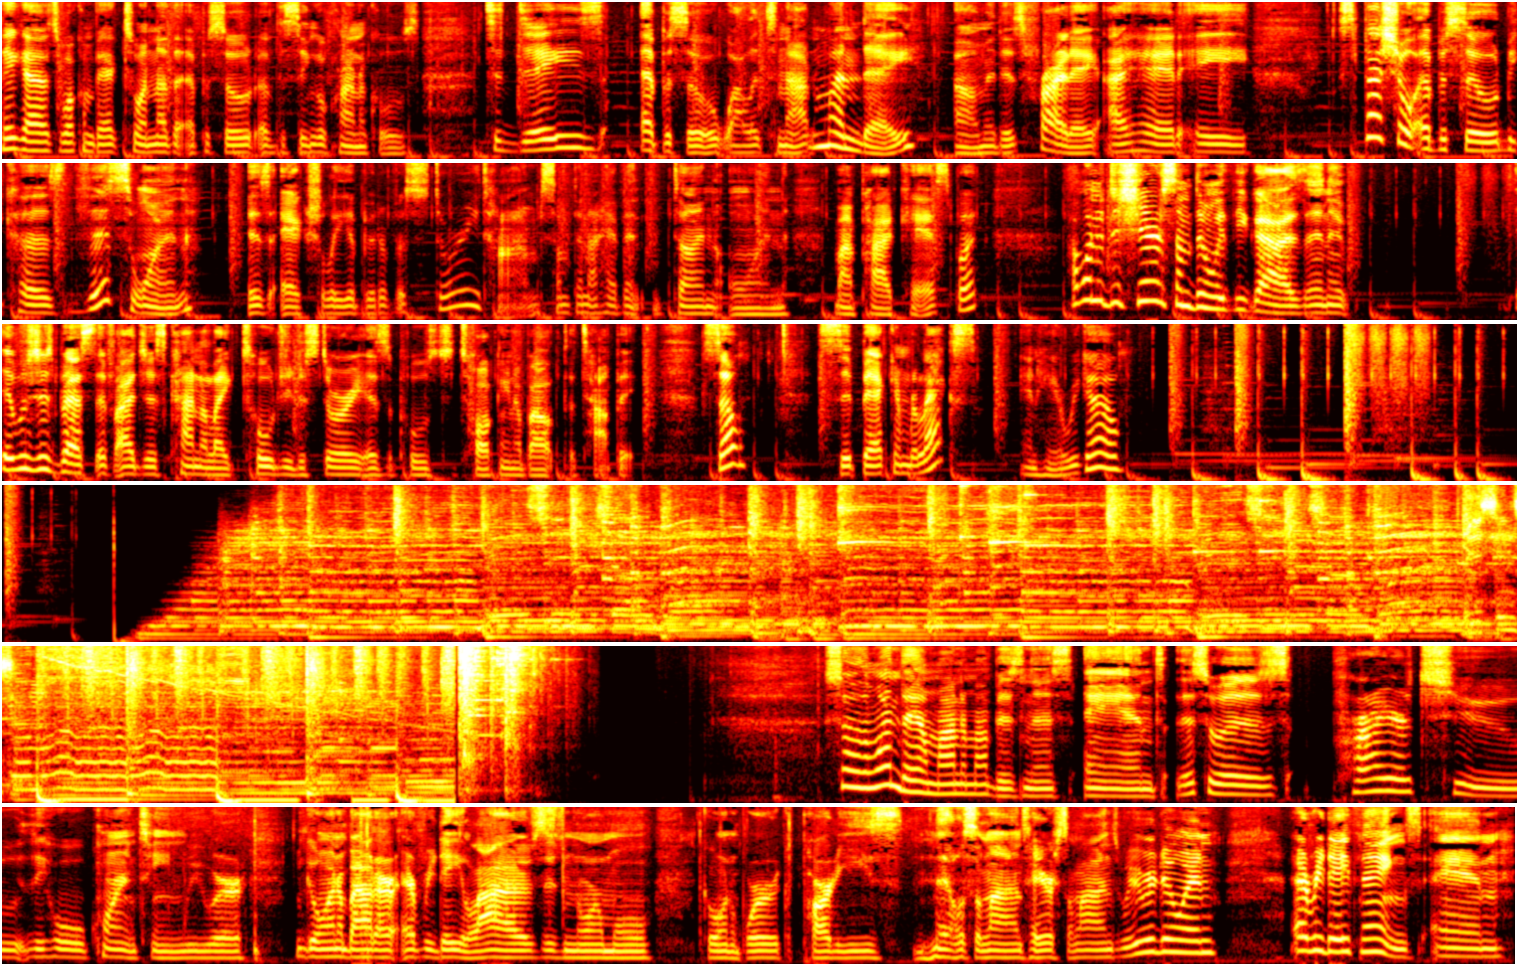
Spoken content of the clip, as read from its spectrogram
Hey guys, welcome back to another episode of the Single Chronicles. Today's episode, while it's not Monday, um, it is Friday, I had a special episode because this one is actually a bit of a story time, something I haven't done on my podcast, but I wanted to share something with you guys, and it it was just best if I just kind of like told you the story as opposed to talking about the topic. So, sit back and relax, and here we go. Missing someone. Missing someone. Missing someone. So the one day I'm minding my business, and this was prior to the whole quarantine. We were going about our everyday lives as normal, going to work, parties, nail salons, hair salons. We were doing everyday things, and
